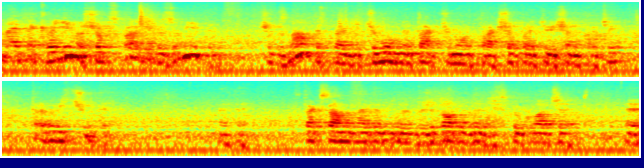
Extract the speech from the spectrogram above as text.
знайти країну, щоб справді розуміти, щоб знати справді, чому не так, чому так, що працює, що не працює, треба відчути. Так само, знаєте, дуже добре спілкуватися е,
